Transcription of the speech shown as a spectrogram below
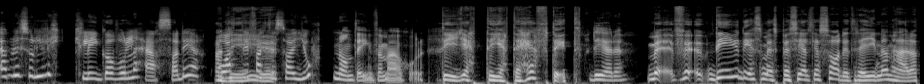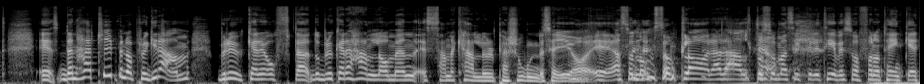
jag blir så lycklig av att läsa det. Ja, och att det faktiskt har gjort någonting för människor. Det är jätte, jättehäftigt. Det är det. Men det är ju det som är speciellt, jag sa det till dig innan här, att eh, den här typen av program brukar det ofta, då brukar det handla om en Sanna Kallur-person, säger jag. Eh, alltså någon som klarar allt och Ja. som man sitter i tv-soffan och tänker,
